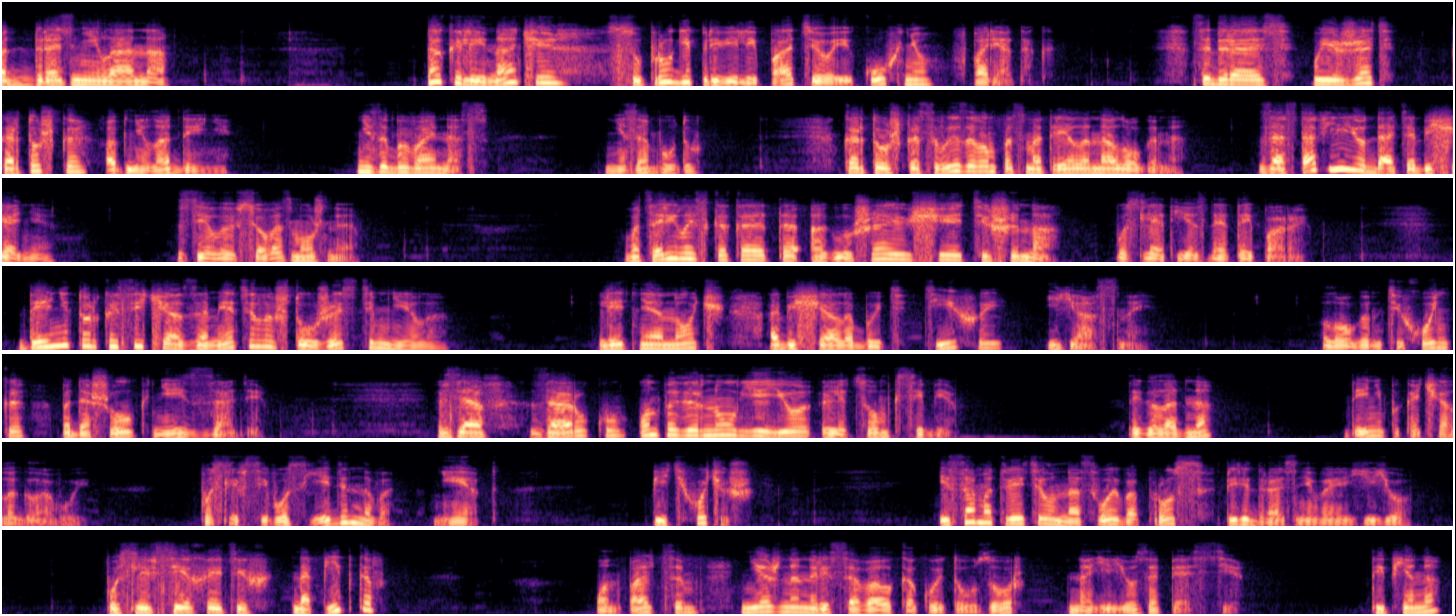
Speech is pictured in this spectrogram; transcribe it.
поддразнила она. Так или иначе, супруги привели патио и кухню в порядок. Собираясь уезжать, картошка обняла Дени. «Не забывай нас». «Не забуду». Картошка с вызовом посмотрела на Логана. «Заставь ее дать обещание». «Сделаю все возможное». Воцарилась какая-то оглушающая тишина после отъезда этой пары. Дэнни только сейчас заметила, что уже стемнело. Летняя ночь обещала быть тихой и ясной. Логан тихонько подошел к ней сзади. Взяв за руку, он повернул ее лицом к себе. «Ты голодна?» Дэнни покачала головой. «После всего съеденного? Нет. Пить хочешь?» И сам ответил на свой вопрос, передразнивая ее. «После всех этих напитков?» Он пальцем нежно нарисовал какой-то узор на ее запястье. «Ты пьяна?»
